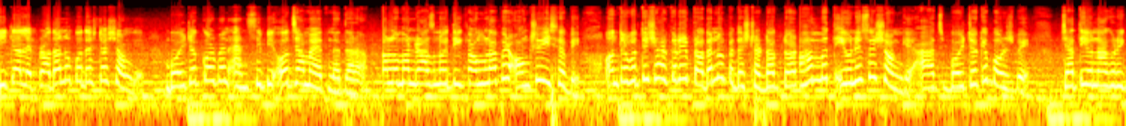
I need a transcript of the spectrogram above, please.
বিকালে প্রধান উপদেষ্টার সঙ্গে বৈঠক করবেন এনসিপি ও জামায়াত নেতারা। চলমান রাজনৈতিক সংলাপের অংশ হিসেবে অন্তর্বর্তী সরকারের প্রধান উপদেষ্টা ডক্টর মোহাম্মদ ইউনুসের সঙ্গে আজ বৈঠকে বসবে জাতীয় নাগরিক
